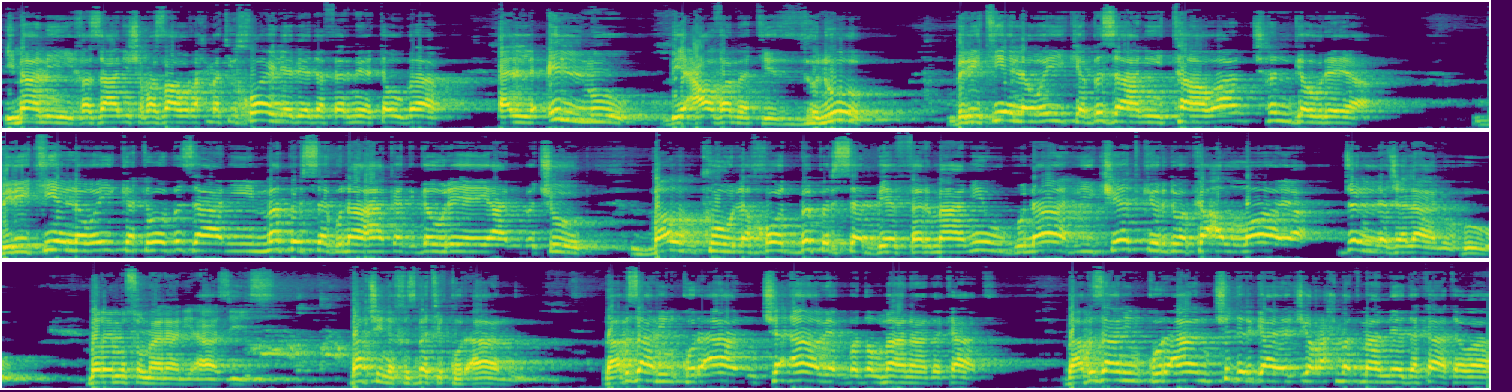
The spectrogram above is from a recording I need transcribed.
ئیمامی غەزالیش ڕەزا و ڕەحمەتی خۆی لێبێ دەفەرمێ تەوبە العلم بعظمة الذنوب بریتیە لەوەی کە بزانی تاوان چەند گەورەیە بریتییە لەوەی کە تۆ بزانی مەپرسە گوناهەکەت گەورەیە یان بچووک بەڵکو لە خۆت بپرسە بێفەرمانی و گوناهی کێت کردووە کە ئەڵڵایە جل جلاله بەڕێ مسلمانانی ئازیز باچینە خزمەتی قورئان با بزانین قورئان چ ئاوێک بە دڵمانا دەکات با بزانین قورئان چ درگایەکی ڕەحمەتمان لێ دەکاتەوە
